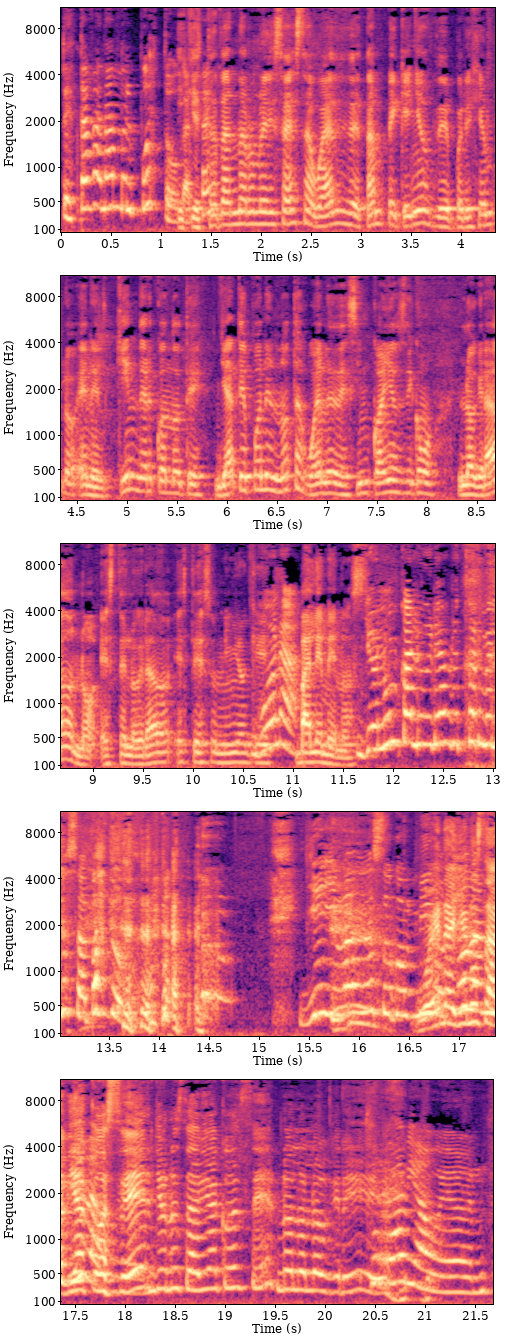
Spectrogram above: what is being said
te está ganando el puesto, Y que está tan normalizada esa weá desde tan pequeños de, por ejemplo, en el kinder cuando te ya te ponen notas weá de 5 años así como logrado, no, este logrado, este es un niño que vale menos. Yo nunca logré apretarme los zapatos. y he llevado eso conmigo. Buena, yo no sabía vida, coser, weón. yo no sabía coser, no lo logré. Qué rabia, weón.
